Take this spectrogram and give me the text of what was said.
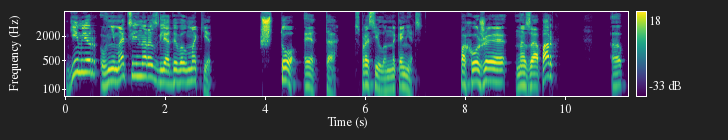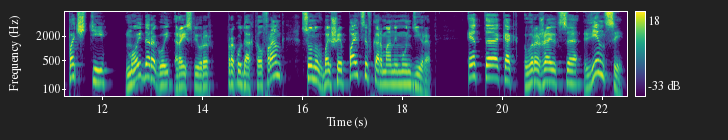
Гиммлер внимательно разглядывал макет. «Что это?» — спросил он наконец. Похоже на зоопарк? «Э, «Почти, мой дорогой рейсфюрер», — прокудахтал Франк, сунув большие пальцы в карманы мундира. «Это, как выражаются венцы,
